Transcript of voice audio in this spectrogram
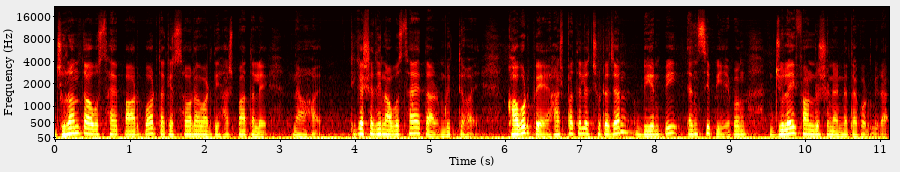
ঝুলন্ত অবস্থায় পাওয়ার পর তাকে সোহরাওয়ার্দী হাসপাতালে নেওয়া হয়। চিকিৎসাধীন অবস্থায় তার মৃত্যু হয়। খবর পেয়ে হাসপাতালে ছুটে যান বিএনপি, এনসিপি এবং জুলাই ফাউন্ডেশনের নেতাকর্মীরা।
